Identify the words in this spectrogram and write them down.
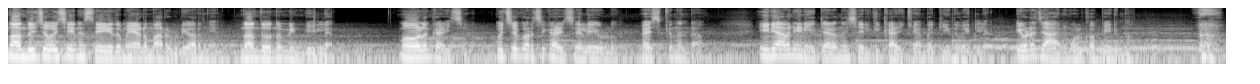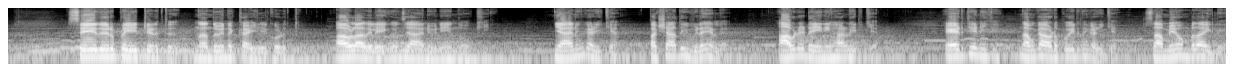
നന്ദു ചോദിച്ചതിന് സേതുമയാണ് മറുപടി പറഞ്ഞ് നന്ദു ഒന്നും മിണ്ടിയില്ല. മോളും കഴിച്ചു. ഉച്ച കുറച്ച് കഴിച്ചാലേ ഉള്ളൂ. വിശക്കുന്നുണ്ടാവും. ഇനി അവൻ എണീറ്റാലൊന്നും ശരിക്കും കഴിക്കാൻ പറ്റിയെന്ന് വരില്ല. ഇവിടെ ജാനുമോൾക്കൊപ്പം ഇരുന്നു. സേതു ഒരു പ്ലേറ്റ് എടുത്ത് നന്ദുവിന്റെ കയ്യിൽ കൊടുത്തു. അവൾ അതിലേക്കും ജാനുവിനെയും നോക്കി. ഞാനും കഴിക്കാം. പക്ഷെ അത് ഇവിടെയല്ല. അവിടെ ഡൈനിങ് ഹാളിൽ ഇരിക്കാം. എടുത്തി എണീക്ക്. നമുക്ക് അവിടെ പോയിരുന്ന് കഴിക്കാം. സമയം ഒമ്പതായില്ലേ?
